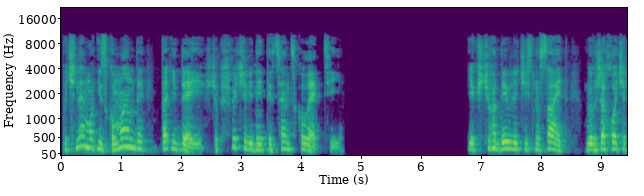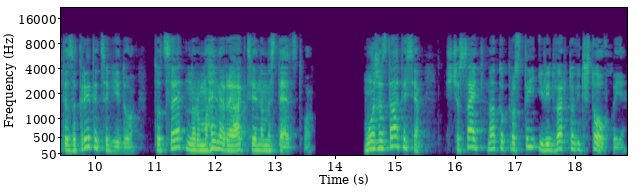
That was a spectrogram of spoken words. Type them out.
Почнемо із команди та ідеї, щоб швидше віднайти сенс колекції. Якщо, дивлячись на сайт, ви вже хочете закрити це відео, то це нормальна реакція на мистецтво. Може здатися, що сайт надто простий і відверто відштовхує,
